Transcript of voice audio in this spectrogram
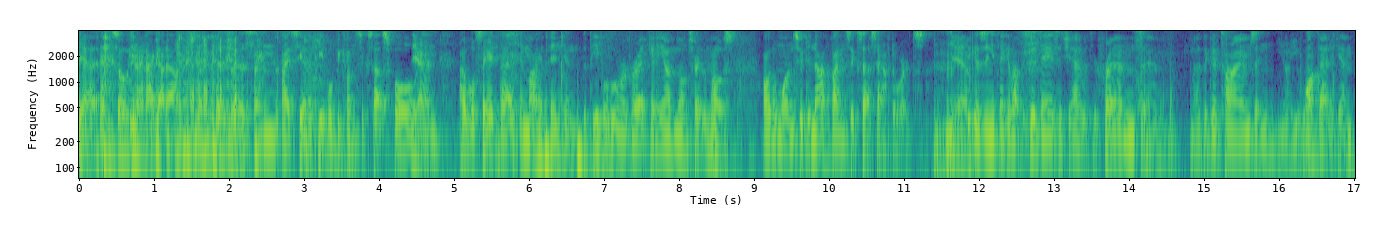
Yeah, and so you know, and I got out and I started a business, and I see other people become successful. Yeah. And I will say that, in my opinion, the people who regret getting out of the military the most are the ones who did not find success afterwards. Yeah. Because then you think about the good days that you had with your friends and uh, the good times, and you know you want that again.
